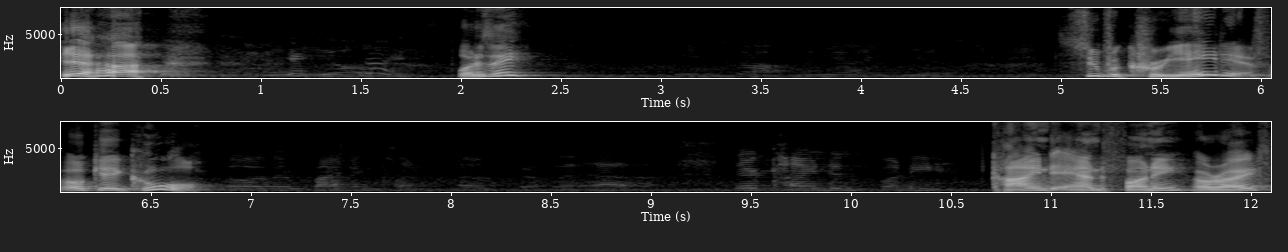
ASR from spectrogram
yeah. What is he? Super creative. Okay, cool. Oh, they're fine and fun. Um, uh, they're kind and funny. Kind and funny. All right.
